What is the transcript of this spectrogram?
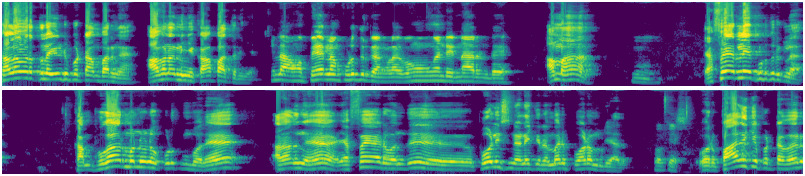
கலவரத்தில் ஈடுபட்டான் பாருங்க. அவனை நீங்கள் காப்பாத்துறீங்க. இல்ல அவங்க பேர்லாம் கொடுத்துருக்காங்களா? இவங்க உங்கன்ட்டு இன்னாருண்டு ஆமாம் ம் எஃப்ஐஆர்லேயே கொடுத்துருக்கல. கம் புகார் மனுவில் கொடுக்கும்போதே அதாவதுங்க எஃப்ஐஆர் வந்து போலீஸ் நினைக்கிற மாதிரி போட முடியாது. ஓகே ஒரு பாதிக்கப்பட்டவர்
